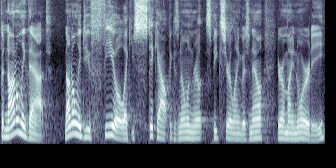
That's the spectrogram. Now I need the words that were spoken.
But not only that, not only do you feel like you stick out because no one speaks your language, now you're a minority,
